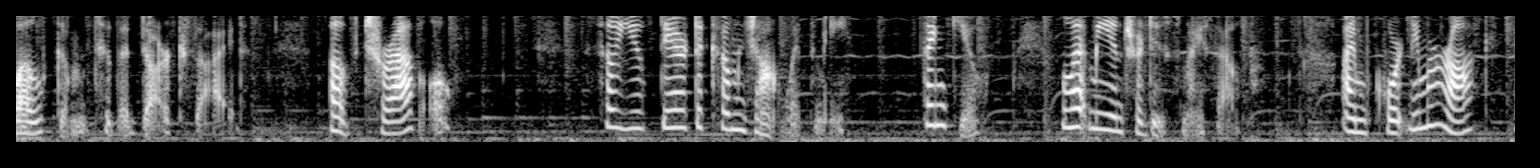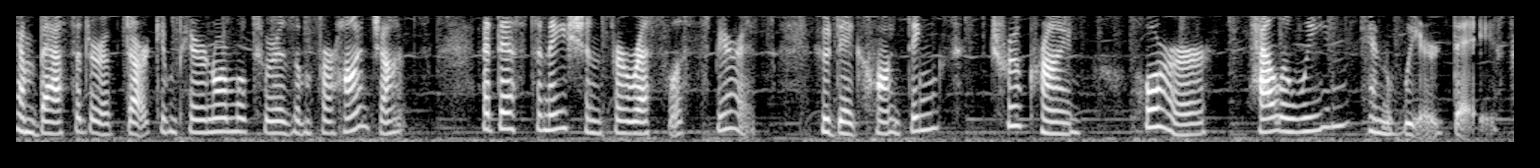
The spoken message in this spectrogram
Welcome to the dark side of travel. So you've dared to come jaunt with me. Thank you. Let me introduce myself. I'm Courtney Mroch, ambassador of dark and paranormal tourism for Haunt Jaunts, a destination for restless spirits who dig hauntings, true crime, horror, Halloween, and weird days.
